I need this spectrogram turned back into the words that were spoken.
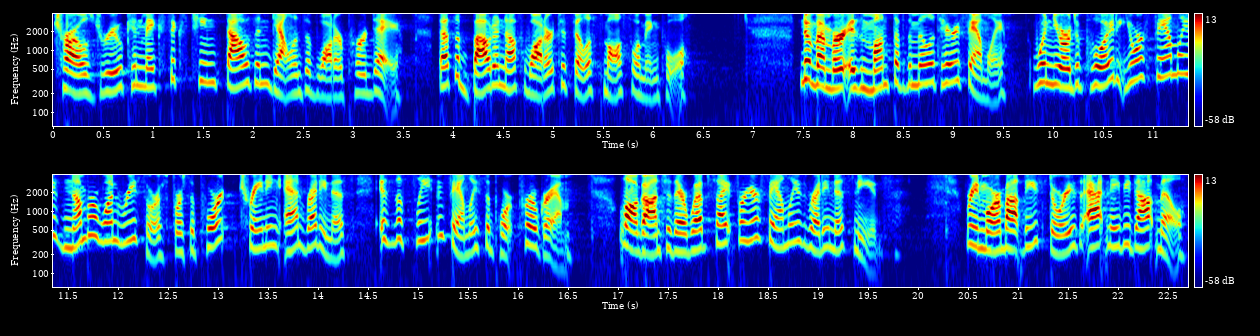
Charles Drew can make 16,000 gallons of water per day. That's about enough water to fill a small swimming pool. November is month of the military family. When you're deployed, your family's number one resource for support, training, and readiness is the Fleet and Family Support Program. Log on to their website for your family's readiness needs. Read more about these stories at Navy.mil.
